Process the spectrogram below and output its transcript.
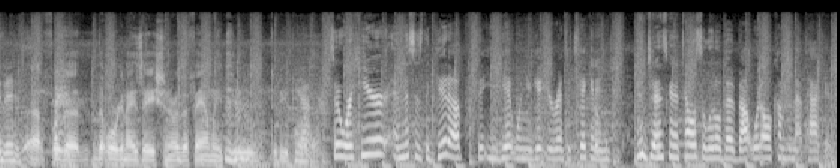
it is uh, for the the organization or the family to mm -hmm. to be a part yeah. of. So we're here, and this is the get up that you get when you get your rented chicken. And Jen's going to tell us a little bit about what all comes in that package.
